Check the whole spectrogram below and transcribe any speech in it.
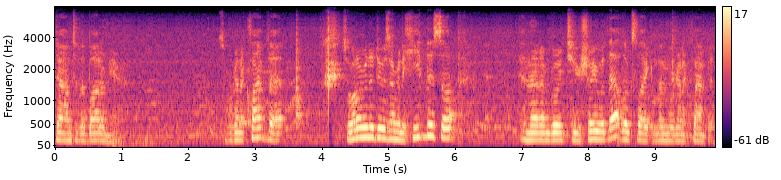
down to the bottom here. So we're going to clamp that. So what I'm going to do is I'm going to heat this up and then I'm going to show you what that looks like and then we're going to clamp it.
